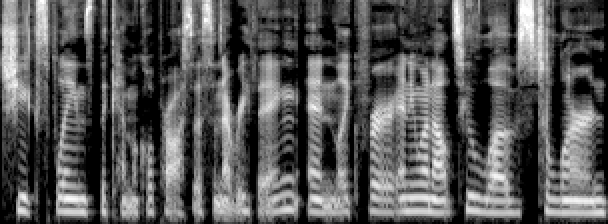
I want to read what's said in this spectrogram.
she explains the chemical process and everything. And like for anyone else who loves to learn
